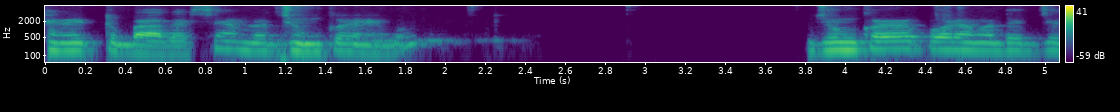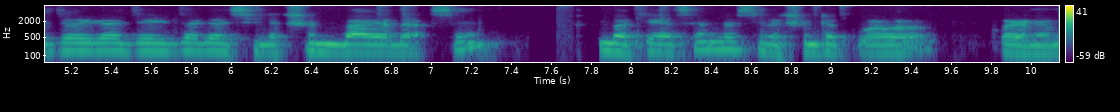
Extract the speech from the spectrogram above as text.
এখানে একটু বাদ আছে, আমরা জুম করে নিব। জুম করার পর আমাদের যে জায়গায় যে জায়গায় সিলেকশন বাদ আছে, বাকি আছে, আমরা সিলেকশনটা করে নেব।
